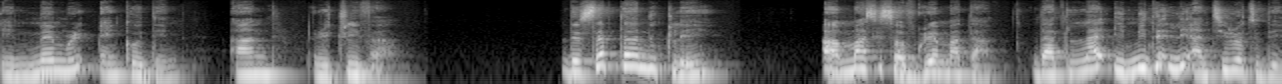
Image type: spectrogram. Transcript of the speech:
in memory encoding and retrieval. The septal nuclei are masses of gray matter that lie immediately anterior to the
